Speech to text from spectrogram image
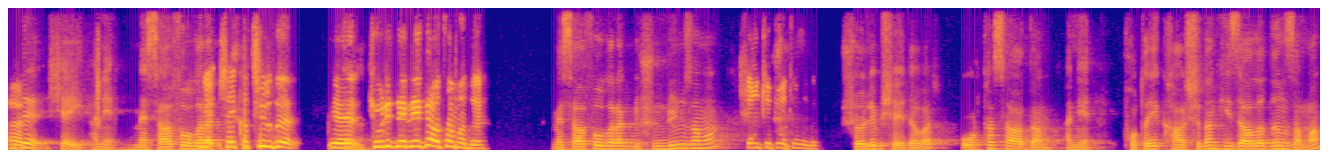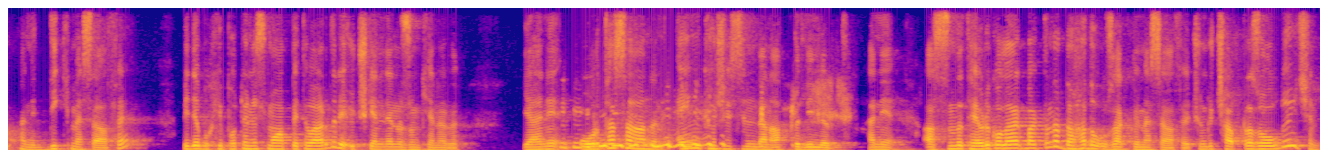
Evet. Bir de şey hani mesafe olarak... Şey kaçırdı. Ee, evet. Curry denedi, atamadı. Mesafe olarak düşündüğün zaman... Son topu atamadı. Şöyle bir şey de var. Orta sahadan hani potayı karşıdan hizaladığın zaman hani dik mesafe bir de bu hipotenüs muhabbeti vardır ya üçgenin en uzun kenarı. Yani orta sahanın en köşesinden attı Lillard. Hani aslında teorik olarak baktığında daha da uzak bir mesafe. Çünkü çapraz olduğu için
